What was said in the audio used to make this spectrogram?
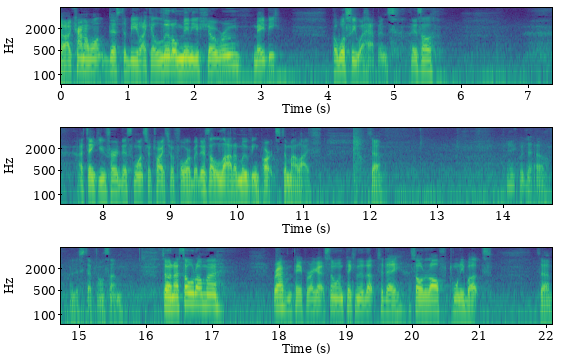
So I kind of want this to be like a little mini showroom, maybe. But we'll see what happens. There's a, I think you've heard this once or twice before, but there's a lot of moving parts to my life. So, heck was that? oh, I just stepped on something. So, and I sold all my wrapping paper. I got someone picking it up today. I sold it all for 20 bucks. So,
